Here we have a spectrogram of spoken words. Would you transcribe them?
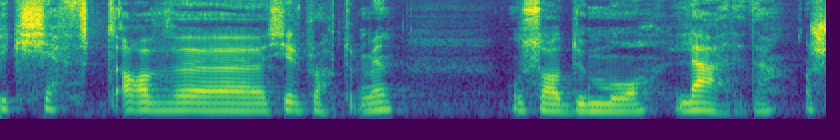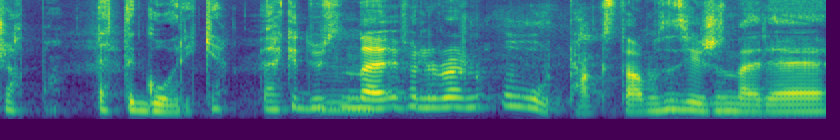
fikk kjeft av uh, kiropraktoren min. Hun sa du må lære deg å slappe av. Dette går ikke. Men Er ikke du sånn der, jeg føler du er sånn ordtaksdame som sier sånn der eh,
